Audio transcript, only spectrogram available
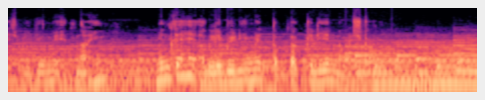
इस वीडियो में इतना ही। मिलते हैं अगले वीडियो में। तब तक के लिए नमस्कार।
